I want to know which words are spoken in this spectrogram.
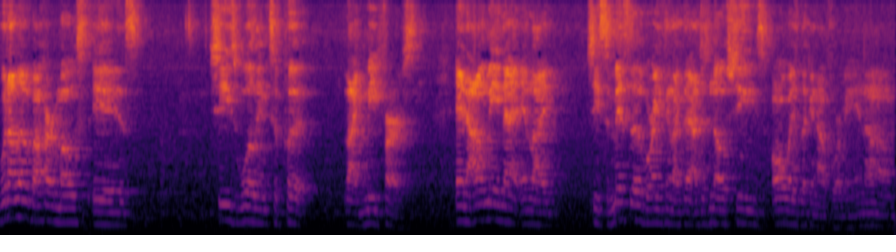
what I love about her most is she's willing to put like me first, and I don't mean that in like she's submissive or anything like that. I just know she's always looking out for me, and um,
